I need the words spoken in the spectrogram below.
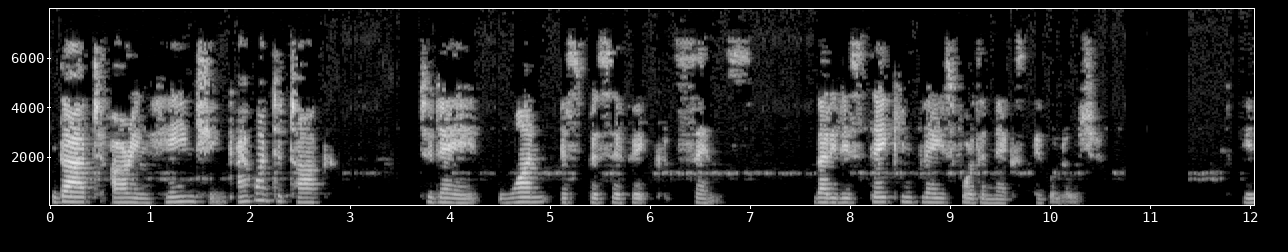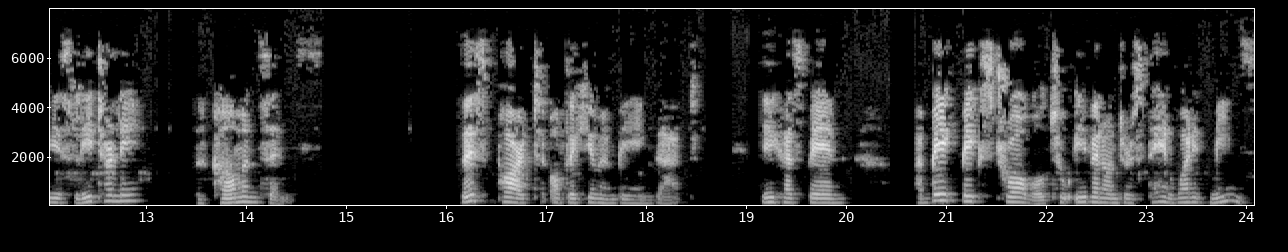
that are enhancing, I want to talk today one specific sense that it is taking place for the next evolution. It is literally the common sense. This part of the human being that it has been a big, big struggle to even understand what it means.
